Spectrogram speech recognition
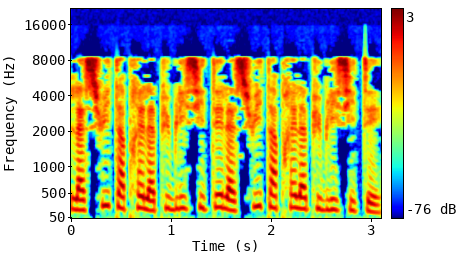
La suite après la publicité La suite après la publicité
